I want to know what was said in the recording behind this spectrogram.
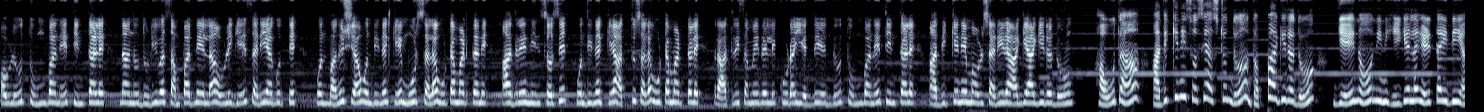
ಅವಳು ತುಂಬಾನೇ ತಿಂತಾಳೆ. ನಾನು ದುಡಿಯುವ ಸಂಪಾದನೆ ಎಲ್ಲ ಅವಳಿಗೆ ಸರಿಯಾಗುತ್ತೆ. ಒಂದ್ ಮನುಷ್ಯ ಒಂದಿನಕ್ಕೆ ಮೂರ್ ಸಲ ಊಟ ಮಾಡ್ತಾನೆ. ಆದ್ರೆ ನಿನ್ ಸೊಸೆ ಒಂದಿನಕ್ಕೆ ಹತ್ತು ಸಲ ಊಟ ಮಾಡ್ತಾಳೆ. ರಾತ್ರಿ ಸಮಯದಲ್ಲಿ ಕೂಡ ಎದ್ದು ಎದ್ದು ತುಂಬಾನೇ ತಿಂತಾಳೆ. ಅದಕ್ಕೇನೇಮ್ಮ ಅವಳ ಶರೀರ ಆಗಿ ಆಗಿರೋದು. ಹೌದಾ? ಅದಕ್ಕೇನೆ ಸೊಸೆ ಅಷ್ಟೊಂದು ದಪ್ಪ ಆಗಿರೋದು? ಏನೋ, ನೀನು ಹೀಗೆಲ್ಲ ಹೇಳ್ತಾ ಇದ್ದೀಯಾ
